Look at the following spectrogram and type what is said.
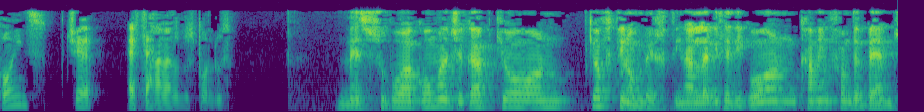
points και έφτιαχαν τους πόντους. Μέσα σου πω ακόμα και κάποιον πιο φθηνό παίχτη, αλλά επιθετικό coming from the bench.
